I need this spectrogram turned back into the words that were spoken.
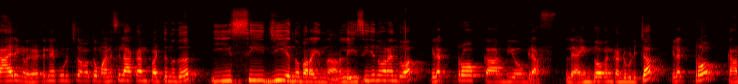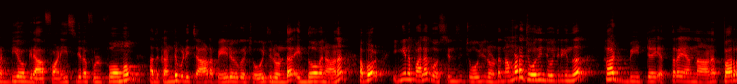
കാര്യങ്ങൾ ഹേർട്ടിനെ കുറിച്ച് നമുക്ക് മനസ്സിലാക്കാൻ പറ്റുന്നത് ഇ സി ജി എന്ന് പറയുന്നതാണ്. അല്ലെ? ഇ സി ജി എന്ന് പറയുന്നത് ഇലക്ട്രോ കാർഡിയോഗ്രാഫ് അല്ലെ? ഐന്തോവൻ കണ്ടുപിടിച്ച ഇലക്ട്രോ കാർഡിയോഗ്രാഫ് ആണ് ഇ സി ജിയുടെ ഫുൾ ഫോമും അത് കണ്ടുപിടിച്ച ആടെ പേരൊക്കെ ചോദിച്ചിട്ടുണ്ട്. ആണ് അപ്പോൾ ഇങ്ങനെ പല ക്വസ്റ്റ്യൻസ് ചോദിച്ചിട്ടുണ്ട്. നമ്മുടെ ചോദ്യം ചോദിച്ചിരിക്കുന്നത് ഹാർട്ട് ബീറ്റ് എത്രയെന്നാണ് പെർ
